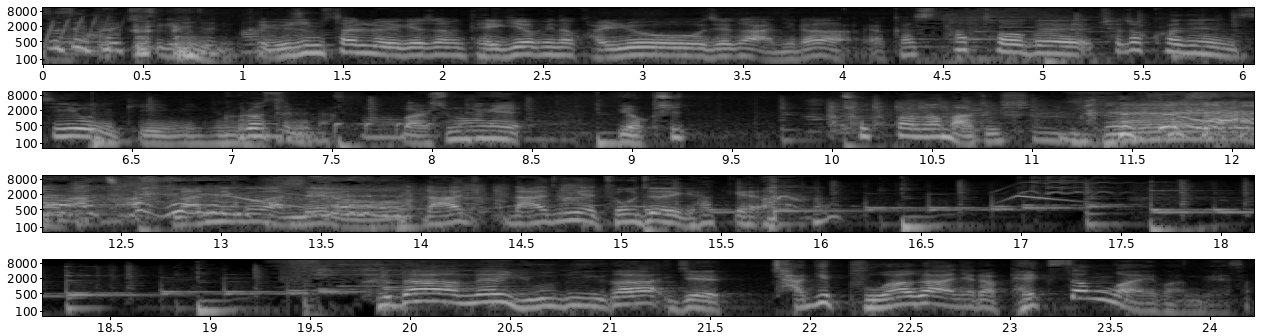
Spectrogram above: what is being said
뜻을 펼치게 해주니까. 그러니까 요즘 스타일로 얘기하자면 대기업이나 관료제가 아니라 약간 스타트업에 최적화된 CEO 느낌이 있는 것 그렇습니다. 같아요. 말씀 중에 역시 촉발라 맞으신. 맞는 것 같네요. 나, 나중에 조조 얘기 할게요. 그 다음에 유비가 이제 자기 부하가 아니라 백성과의 관계에서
